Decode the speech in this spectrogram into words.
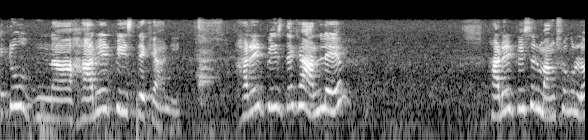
একটু হাড়ের পিস দেখে আনি। হাড়ের পিস দেখে আনলে হাড়ের পিসের মাংসগুলো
